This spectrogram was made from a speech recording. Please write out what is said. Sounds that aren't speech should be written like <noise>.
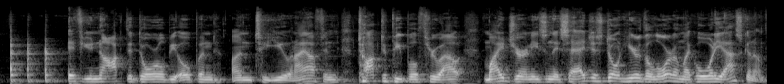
if you knock, the door will be opened unto you. And I often talk to people throughout my journeys, and they say, I just don't hear the Lord. I'm like, well, what are you asking them?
